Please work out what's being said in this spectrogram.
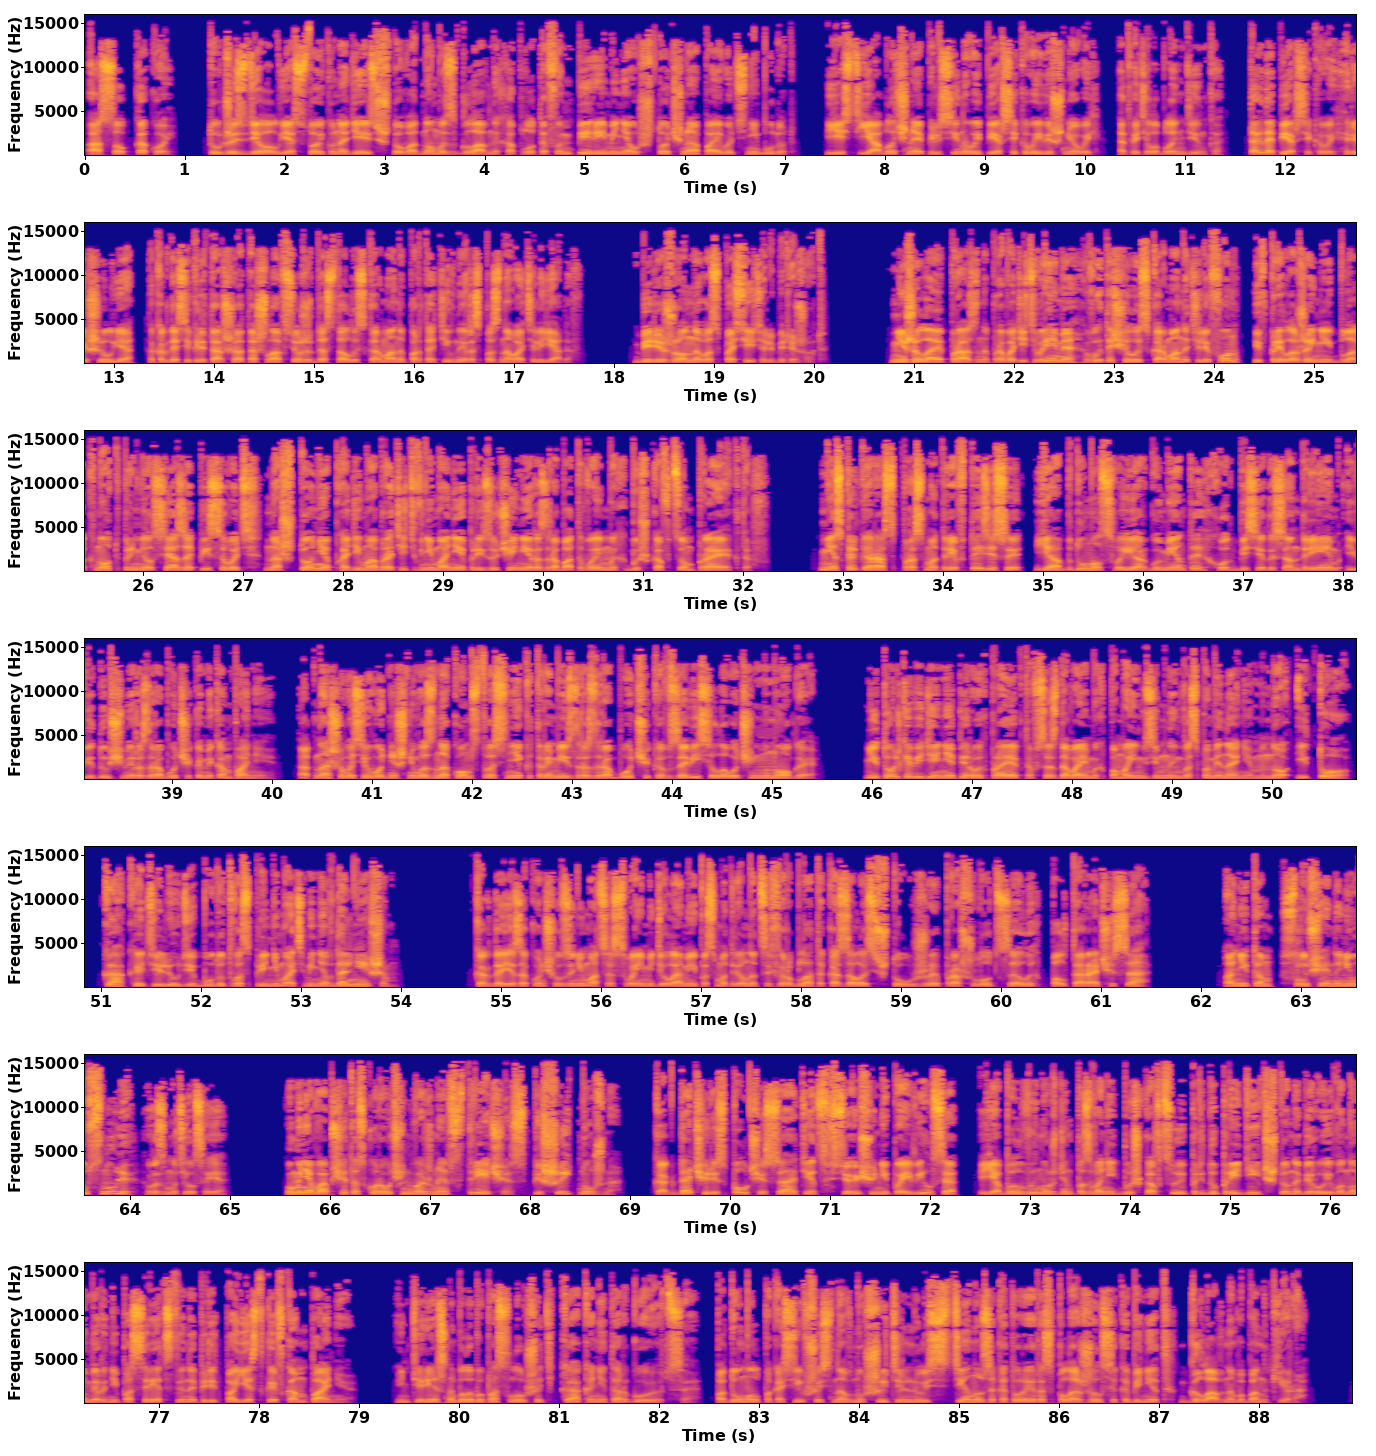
«А сок какой?» Тут же сделал я стойку, надеясь, что в одном из главных оплотов империи меня уж точно опаивать не будут. «Есть яблочный, апельсиновый, персиковый и вишневый», — ответила блондинка. «Тогда персиковый», — решил я, а когда секретарша отошла, все же достал из кармана портативный распознаватель ядов. «Береженного спаситель бережет». Не желая праздно проводить время, вытащил из кармана телефон и в приложении блокнот принялся записывать, на что необходимо обратить внимание при изучении разрабатываемых Бышковцом проектов. Несколько раз просмотрев тезисы, я обдумал свои аргументы, ход беседы с Андреем и ведущими разработчиками компании. От нашего сегодняшнего знакомства с некоторыми из разработчиков зависело очень многое. Не только ведение первых проектов, создаваемых по моим земным воспоминаниям, но и то, как эти люди будут воспринимать меня в дальнейшем. Когда я закончил заниматься своими делами и посмотрел на циферблат, оказалось, что уже прошло целых полтора часа. «Они там случайно не уснули?» — возмутился я. «У меня вообще-то скоро очень важная встреча, спешить нужно». Когда через полчаса отец все еще не появился, я был вынужден позвонить Бышковцу и предупредить, что наберу его номер непосредственно перед поездкой в компанию. Интересно было бы послушать, как они торгуются. подумал, покосившись на внушительную стену, за которой расположился кабинет главного банкира.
